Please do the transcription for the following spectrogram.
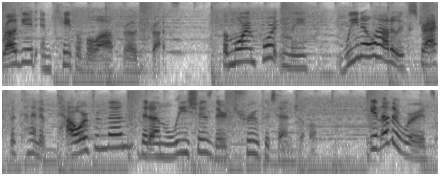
rugged and capable off-road trucks. But more importantly, we know how to extract the kind of power from them that unleashes their true potential. In other words,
